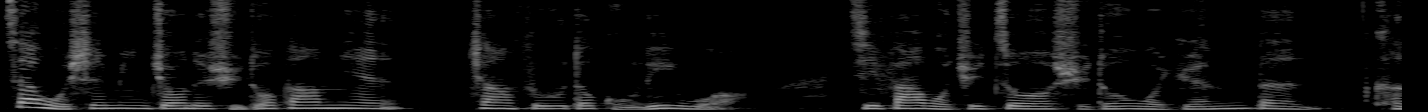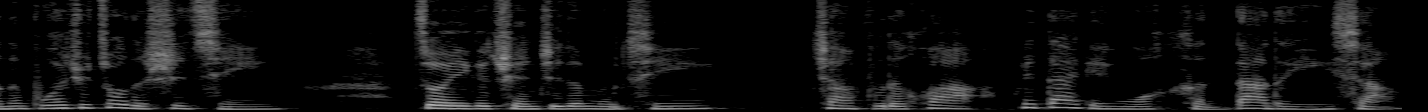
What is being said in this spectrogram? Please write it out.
在我生命中的许多方面，丈夫都鼓励我，激发我去做许多我原本可能不会去做的事情。作为一个全职的母亲，丈夫的话会带给我很大的影响。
